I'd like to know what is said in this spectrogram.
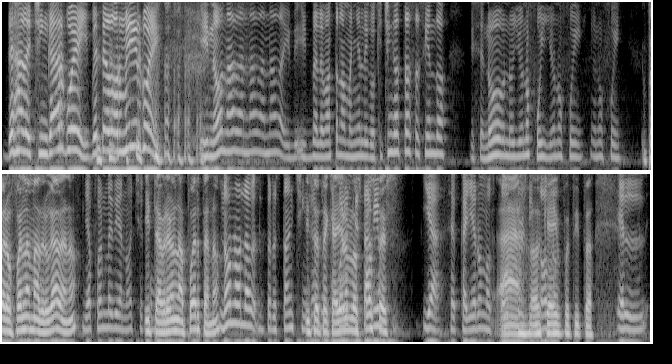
deja de chingar, güey, vete a dormir, güey. y no, nada, nada, nada. Y, y me levanto en la mañana y le digo, ¿qué chingados estás haciendo? Dice, no, no, yo no fui, yo no fui, yo no fui. Pero fue en la madrugada, ¿no? Ya fue en medianoche. Y te abrieron la puerta, ¿no? No, no, la- pero están chingando. se te cayeron los pósters? Ya, se cayeron los Ah, posters y ok, todo. putito. El,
